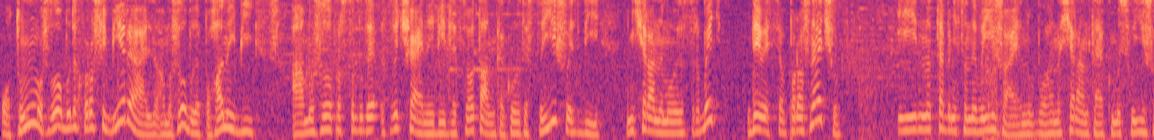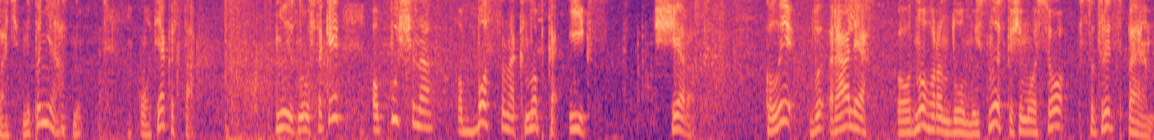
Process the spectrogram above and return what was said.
О, тому можливо буде хороший бій реально, а можливо буде поганий бій, а можливо просто буде звичайний бій для цього танка, коли ти стоїш весь бій, ніхіра не можеш зробити, дивишся в порожнечу, і на тебе ніхто не виїжджає. Ну бо нахіра на тебе комусь виїжджати? Непонятно. От, якось так. Ну і знову ж таки, опущена, обоссана кнопка X. Ще раз. Коли в реаліях одного рандому існує, скажімо, ось 130 ПМ.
